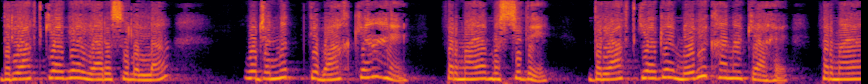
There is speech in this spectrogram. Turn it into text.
دریافت کیا گیا، یا رسول اللہ، وہ جنت کے باغ کیا ہیں؟ فرمایا مسجدیں۔ دریافت کیا گیا میوے کھانا کیا ہے؟ فرمایا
